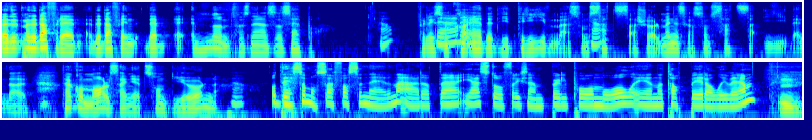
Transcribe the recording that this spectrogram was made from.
Men men det er derfor det, det, er derfor det er enormt fascinerende å se på. Ja, For liksom, det er hva er det de driver med, som Ja. setter seg sjøl? Mennesker som setter seg i den der Tenk å male seg inn i et sånt hjørne. Og det som også er fascinerende, er at eh, jeg står f.eks. på mål i en etappe i rally-VM. Mm.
